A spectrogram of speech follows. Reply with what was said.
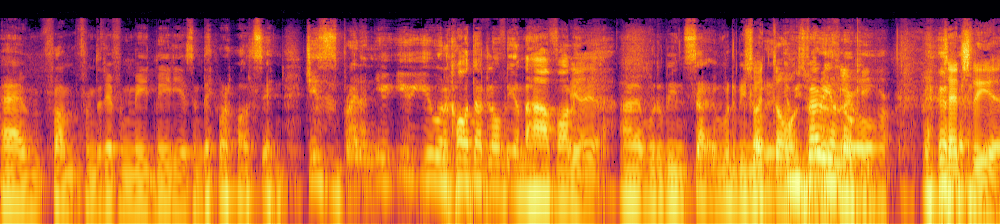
um, from from the different Meath medias, and they were all saying, "Jesus, Brennan, you, you, you would have caught that lovely on the half volley." Yeah, yeah. And it would have been it would have been. So I lo- don't. it was very unlucky. Potentially a,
